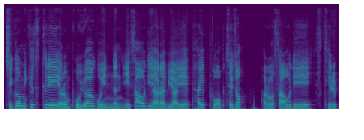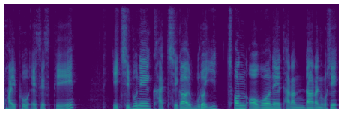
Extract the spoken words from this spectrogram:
지금 휴스틸이 여러분 보유하고 있는 이 사우디아라비아의 파이프 업체죠. 바로 사우디 스틸 파이프 SSP. 이 지분의 가치가 무려 2천억 원에 달한다라는 것이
